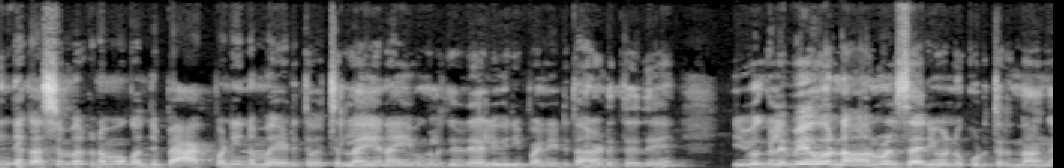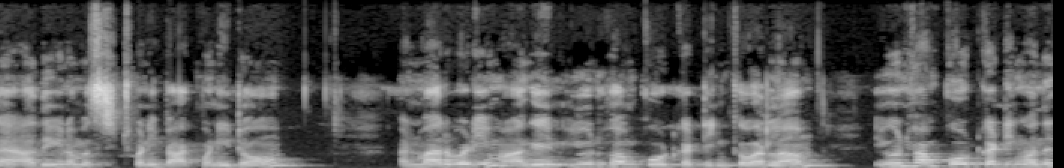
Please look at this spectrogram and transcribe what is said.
இந்த கஸ்டமருக்கு நம்ம கொஞ்சம் பேக் பண்ணி நம்ம எடுத்து வச்சிடலாம். ஏன்னா இவங்களுக்கு டெலிவரி பண்ணிட்டு தான் அடுத்தது. இவங்களுமே ஒரு நார்மல் saree ஒன்று கொடுத்துருந்தாங்க. அதையும் நம்ம ஸ்டிச் பண்ணி பேக் பண்ணிட்டோம். அண்ட் மறுபடியும் அகைன் யூனிஃபார்ம் கோட் கட்டிங்க்கு வரலாம். யூனிஃபார்ம் கோட் கட்டிங் வந்து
